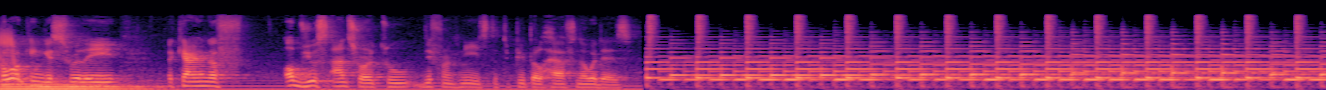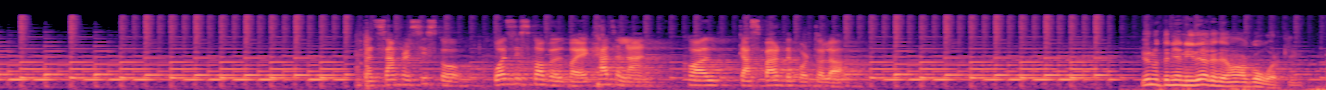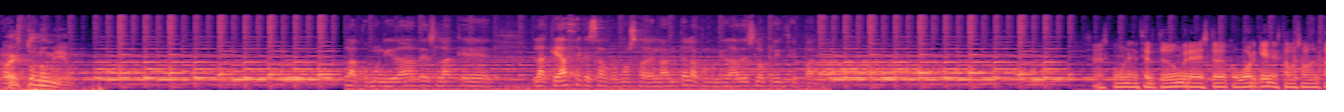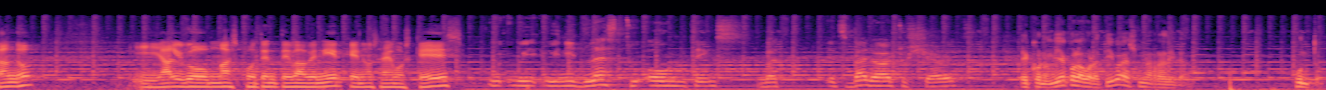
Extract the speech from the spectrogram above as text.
co-working is really a kind of obvious answer to different needs that people have nowadays. And San Francisco was discovered by a Catalan called Gaspar de Portola. Yo no tenía ni idea que se llamaba coworking. Pero esto es lo mío. La comunidad es la que, la que hace que salgamos adelante, la comunidad es lo principal. O sea, es como una incertidumbre de esto de coworking, estamos avanzando y algo más potente va a venir que no sabemos qué es. We, we, we need less to own things, but it's better to share it. Economía colaborativa es una realidad. Punto.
